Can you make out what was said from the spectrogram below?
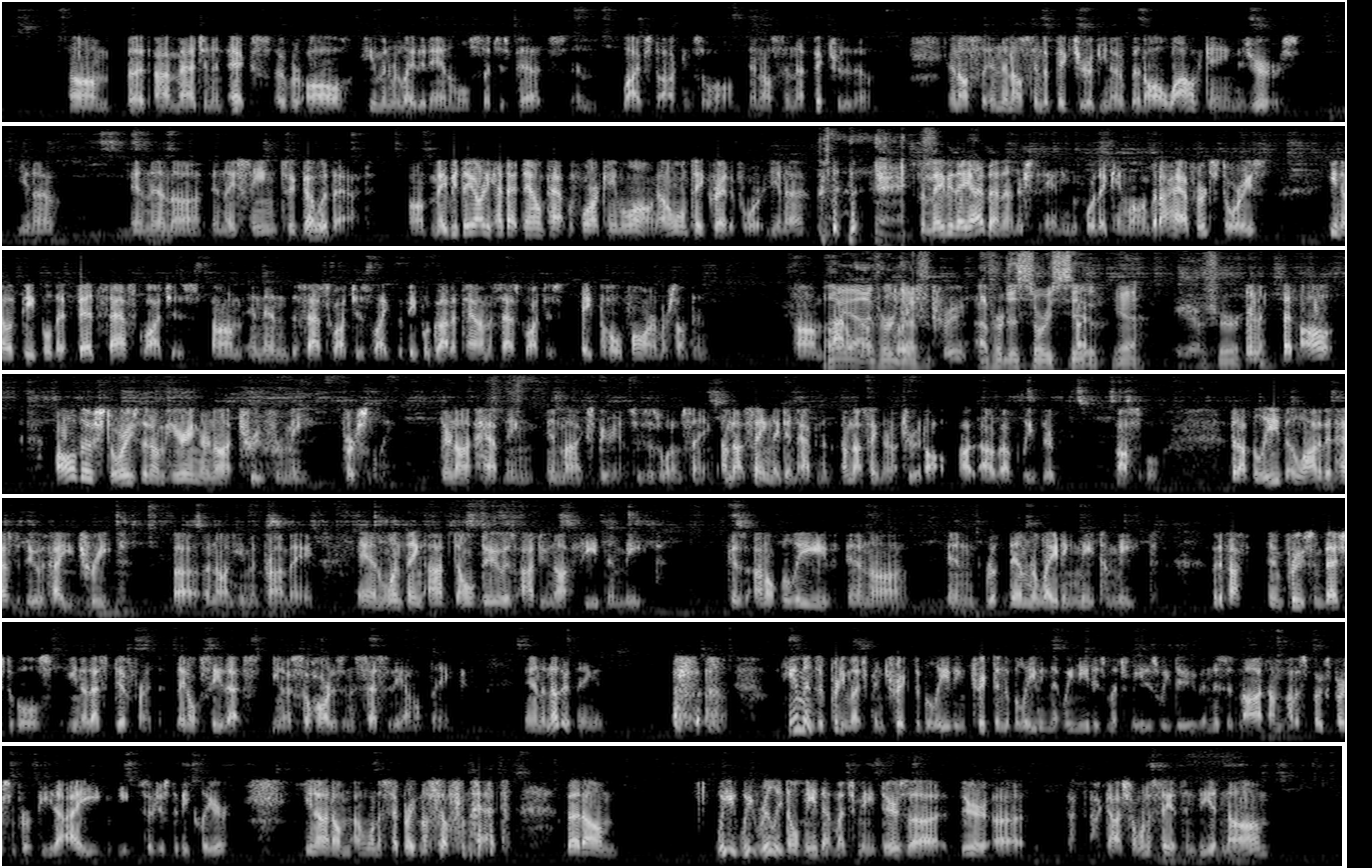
Um, but I imagine an X over all human-related animals, such as pets and livestock and so on, and I'll send that picture to them. And I'll and then I'll send a picture of you know, but all wild game is yours, you know, and then uh, and they seem to go with that. Um, maybe they already had that down pat before I came along. I don't want to take credit for it, you know. so maybe they had that understanding before they came along. But I have heard stories, you know, of people that fed Sasquatches, um, and then the Sasquatches, like the people who go out of town, the Sasquatches ate the whole farm or something. Um, Oh I don't yeah, know I've heard story's I've. I've heard those stories too. Yeah, for sure. And, but all all those stories that I'm hearing are not true for me personally. They're not happening in my experiences, is what I'm saying. I'm not saying they didn't happen. I'm not saying they're not true at all. I, I, I believe they're possible, but I believe a lot of it has to do with how you treat uh, a non-human primate. And one thing I don't do is I do not feed them meat because I don't believe in uh, in re- them relating me to meat. But if I them fruits and vegetables, you know that's different. They don't see that's you know so hard as a necessity. I don't think. And another thing is, humans have pretty much been tricked to believing, tricked into believing that we need as much meat as we do. And this is not. I'm not a spokesperson for PETA. I eat meat, so just to be clear, you know, I don't. I want to separate myself from that. But um, we we really don't need that much meat. There's a there. Uh, gosh, I want to say it's in Vietnam.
